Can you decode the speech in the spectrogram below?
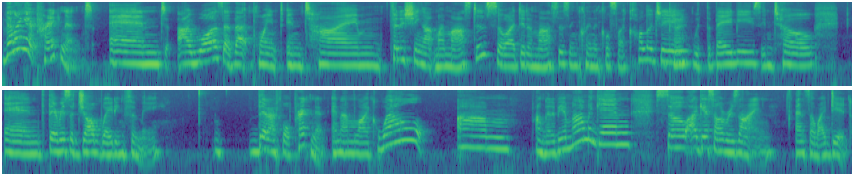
Then I get pregnant, and I was at that point in time finishing up my master's. So I did a master's in clinical psychology Okay. with the babies in tow, and there is a job waiting for me. Then I fall pregnant, and I'm like, well, um, I'm going to be a mom again, so I guess I'll resign. And so I did.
